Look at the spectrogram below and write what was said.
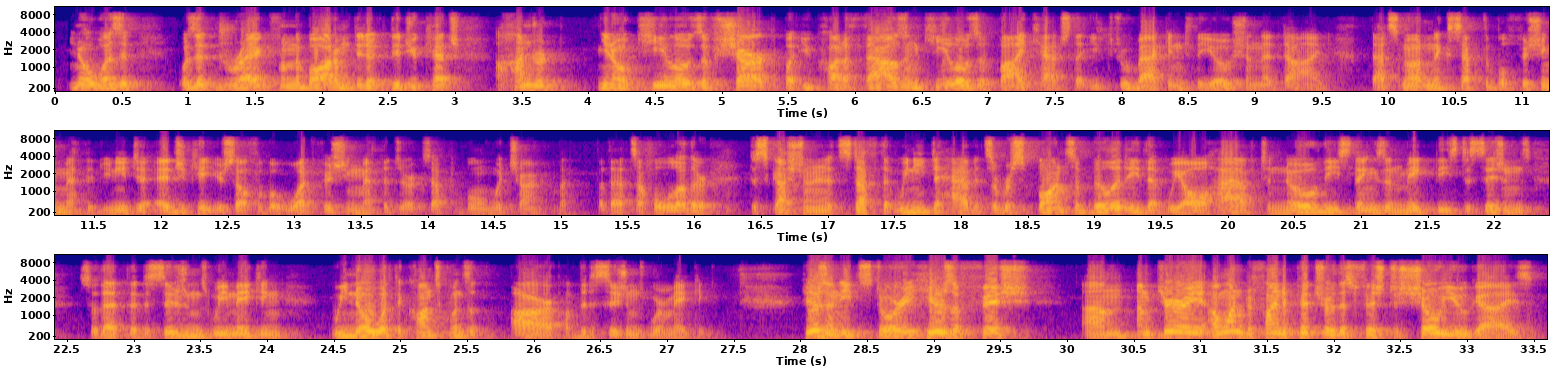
You know, was it was it dragged from the bottom? Did it did you catch hundred you know kilos of shark, but you caught a thousand kilos of bycatch that you threw back into the ocean that died? That's not an acceptable fishing method. You need to educate yourself about what fishing methods are acceptable and which aren't. But, but that's a whole other discussion, and it's stuff that we need to have. It's a responsibility that we all have to know these things and make these decisions, so that the decisions we making we know what the consequences are of the decisions we're making. Here's a neat story. Here's a fish um, I'm curious, I wanted to find a picture of this fish to show you guys.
